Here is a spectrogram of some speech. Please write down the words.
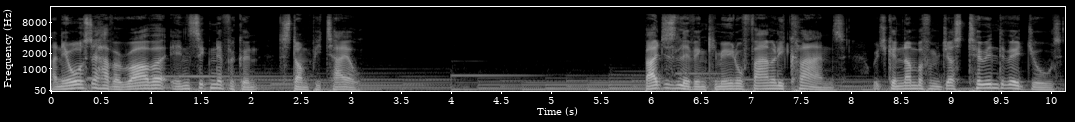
and they also have a rather insignificant stumpy tail. Badgers live in communal family clans which can number from just two individuals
